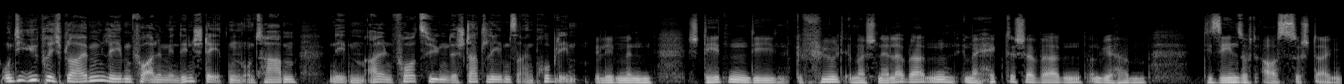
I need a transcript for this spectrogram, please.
Und die übrig bleiben, leben vor allem in den Städten und haben neben allen Vorzügen des Stadtlebens ein Problem. Wir leben in Städten, die gefühlt immer schneller werden, immer hektischer werden und wir haben die Sehnsucht auszusteigen.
